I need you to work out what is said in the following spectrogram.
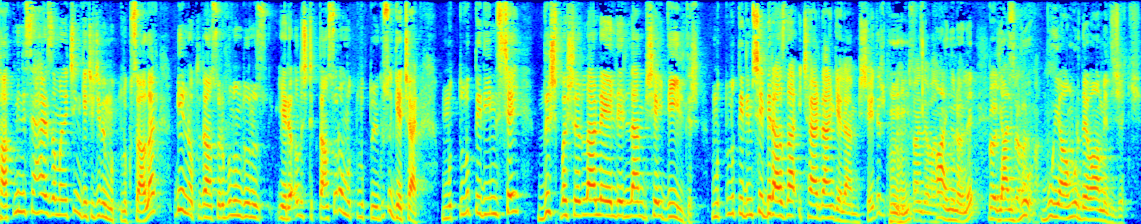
Tatmin ise her zaman için geçici bir mutluluk sağlar. Bir noktadan sonra bulunduğunuz yere alıştıktan sonra o mutluluk duygusu geçer. Mutluluk dediğimiz şey dış başarılarla elde edilen bir şey değildir. Mutluluk dediğimiz şey biraz daha içeriden gelen bir şeydir. Hı hı. Lütfen devam Aynen öyle. Böyle yani bu bu yağmur devam edecek.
